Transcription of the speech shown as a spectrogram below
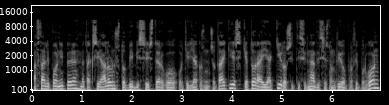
Αυτά λοιπόν είπε μεταξύ άλλων στο BBC στέργο ο Κυριάκος Μητσοτάκης και τώρα η ακύρωση της συνάντησης των δύο πρωθυπουργών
